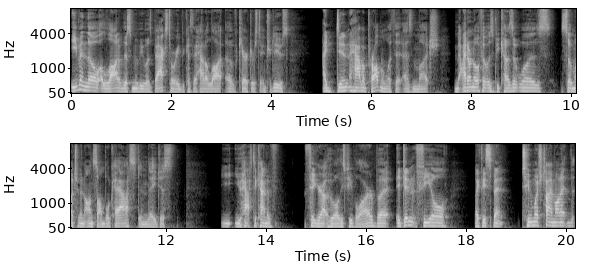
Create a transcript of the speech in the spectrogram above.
even though a lot of this movie was backstory because they had a lot of characters to introduce, I didn't have a problem with it as much. I don't know if it was because it was so much of an ensemble cast and they just, you, you have to kind of figure out who all these people are, but it didn't feel like they spent too much time on it.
